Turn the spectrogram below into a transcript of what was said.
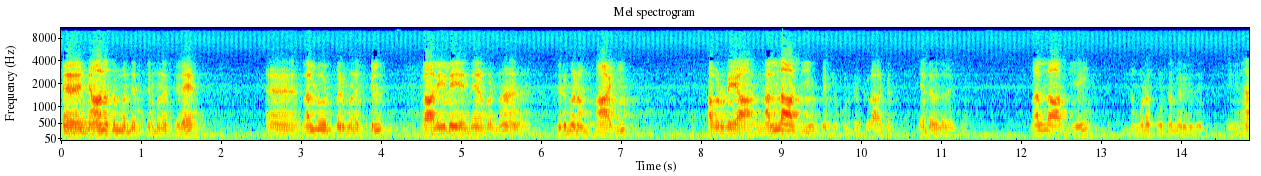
அஹ், ஞானசம்பந்தர் திருமணத்திலே அஹ், நல்லூர் பெருமணத்தில் காலையிலே என்ன பண்ணா திருமணம் ஆகி அவருடைய நல்லாசியை பெற்றுக் கொண்டிருக்கிறார்கள் என்ற விதம் நல்லாசியை இன்னும் கூட கூட்டம் இருக்குது சரிங்களா?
